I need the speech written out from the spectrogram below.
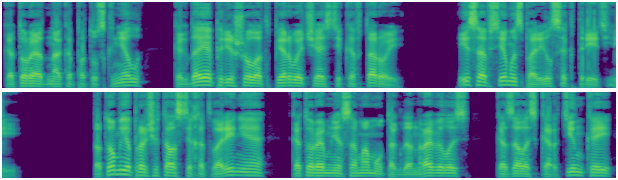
который, однако, потускнел, когда я перешел от первой части ко второй, и совсем испарился к третьей. Потом я прочитал стихотворение, которое мне самому тогда нравилось, казалось картинкой,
